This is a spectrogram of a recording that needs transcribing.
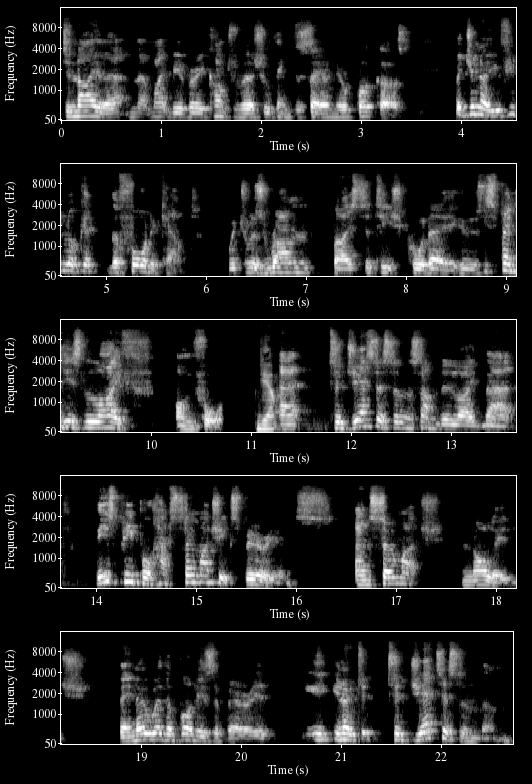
deny that, and that might be a very controversial thing to say on your podcast. But you know, if you look at the Ford account, which was run by Satish Korde, who spent his life on Ford. Yeah. Uh, to jettison somebody like that, these people have so much experience and so much knowledge. They know where the bodies are buried. You, you know, to, to jettison them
